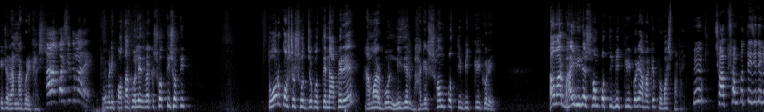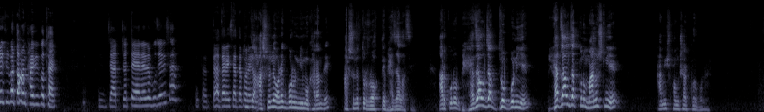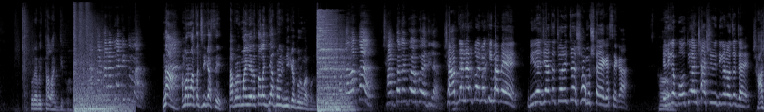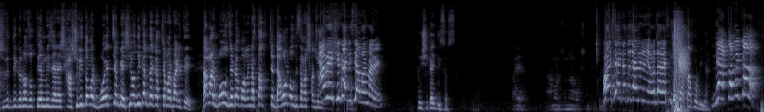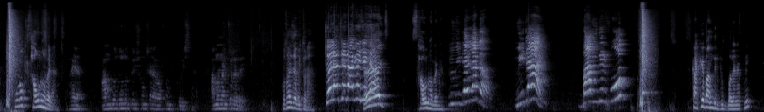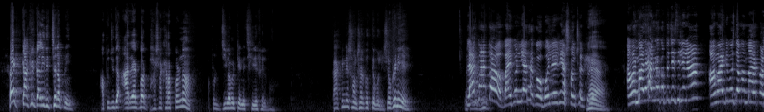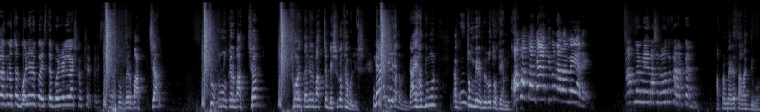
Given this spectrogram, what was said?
এটা রান্না করে খাস। হ্যাঁ কইছি তোমারে। এবারে কথা কইলে এবার সত্যি সত্যি। তোর কষ্ট সহ্য করতে না পেরে আমার বোন নিজের ভাগের সম্পত্তি বিক্রি করে আমার ভাই নিজের সম্পত্তি বিক্রি করে আমাকে প্রবাস পাঠায়। হুম সব সম্পত্তি যদি বিক্রি করে তখন থাকে কোথায়? যার যাতে এরে বুঝে দিছে দাদারাই সাদা পড়ে কিন্তু আসলে অনেক বড় নিমো খারাম রে। আসলে তোর রক্তে ভেজাল আছে। আর কোনো ভেজালজাত দ্রব্য নিয়ে ভেজালজাত কোনো মানুষ নিয়ে আমি সংসার করব না। তোরে আমি তালাক দিব। না আমার মাথা ঠিক আছে। আপনার মাইয়েরা তালাক দিয়ে আপনার নিকা করুম এখন। সাবধানে আর কইবা কীভাবে? বিদেশ যা চরিত্র সমস্যা হয়ে গেছে গা। এদিকে বৌতিয়ান শাশুড়ির দিকে নজর যায়। শাশুড়ির দিকে নজর তেমনি জানে শাশুড়ি তো আমার বউয়ের চেয়ে বেশি অধিকার দেখাচ্ছে আমার বাড়িতে। আমার বউ যেটা বলে না তার চেয়ে ডাবল বলতেছে আমার শাশুড়ি। আমি শিখাই দিছি আমার মারে। তুই শিখাই দিছস। ভাইয়া আমার জন্য আর অশান্তি করি হয়েছে এটা তো জানেনি আবার কথা কবি না। নে তুমি করো কোনো সাউন্ড হবে না। ভাইয়া আমার জন্য তুই সংসারে অশান্তি করিস না। আমরা চলে যাই। কোথায় যাবি তোরা? চলে আসে আগে যে। এই সাউন্ড হবে না। মিডাই লাগাও। মিডাই বান্দির পুত। কাকে বান্দির পুত বলেন আপনি? এই কাকে গালি দিচ্ছেন আপনি? আপনি যদি আর একবার ভাষা খারাপ করেন না আপনার জীব আমি টেনে ছিঁড়ে ফেলব। কাকে নিয়ে সংসার করতে বলিস ওকে নিয়ে? লাগবে না তো বাইবেল নিয়ে থাকো বোনের নিয়ে সংসার করো। হ্যাঁ। আমার মারে হাঙ্গা করতে চাইছিলি না? আমার ডিভোর্স আমার মারা করা লাগবে না তোর বোনেরও করিস তোর বোনের লাগে সংসার করিস। তোকের বাচ্চা ছোট লোকের বাচ্চা শয়তানের বাচ্চা বেশি কথা বলিস। গায়ে দিবি না। গায়ে হাত দিব একদম মেরে ফেলব তোকে আমি। খবর তোর গায়ে দিব না আমার মেয়ারে। আপনার মেয়ের বাসার তো খারাপ কেন? আপনার মেয়েরে তালাক দিব।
